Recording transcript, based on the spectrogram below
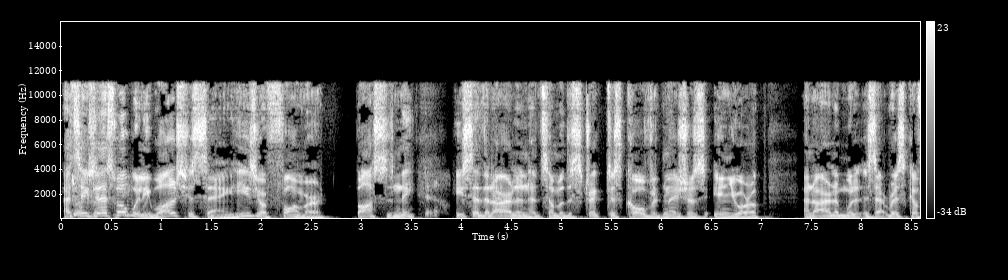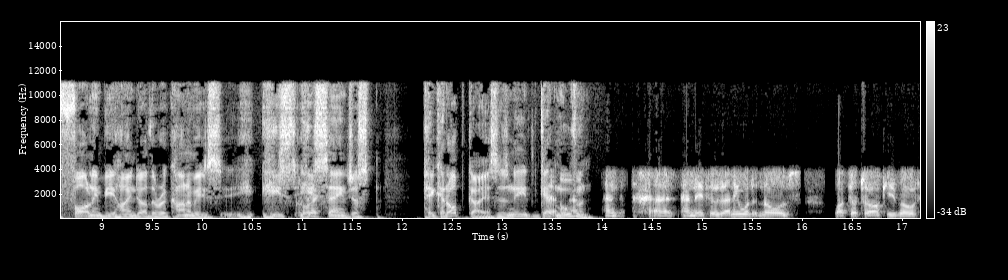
That's, Just that's what Willie Walsh is saying. He's your former boss, isn't he? Yeah. He said that Ireland had some of the strictest COVID measures in Europe, and Ireland will, is at risk of falling behind other economies. He, he's he's saying just pick it up, guys, isn't he? Get moving. And, and and if there's anyone that knows what they're talking about,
